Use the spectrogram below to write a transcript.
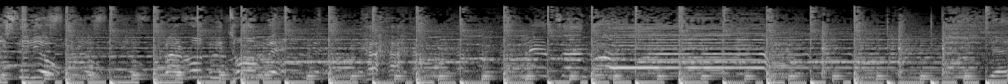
Mysterio by Rodney Tombe. Let's go. Yeah,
